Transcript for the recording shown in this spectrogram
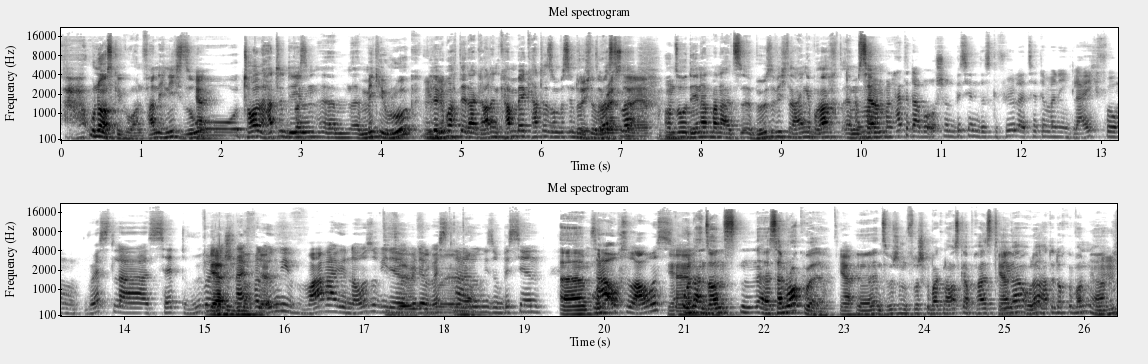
ah, unausgegoren, fand ich nicht so... Ja toll, hatte den ähm, Mickey Rourke mhm. wiedergebracht, der da gerade ein Comeback hatte, so ein bisschen durch, durch The Wrestler, Wrestler ja. mhm. und so. Den hat man als äh, Bösewicht reingebracht. Ähm, man, man, hatte da aber auch schon ein bisschen das Gefühl, als hätte man ihn gleich vom Wrestler-Set rüber ja, geschleift, weil ja. irgendwie war er genauso wie der, wie der Wrestler, ja. irgendwie so ein bisschen ähm, Sah auch so aus. Ja, und ansonsten äh, Sam Rockwell. Ja. Äh, inzwischen frisch gebackener Oscar-Preisträger, ja. oder? Hat er doch gewonnen, ja. Mhm.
